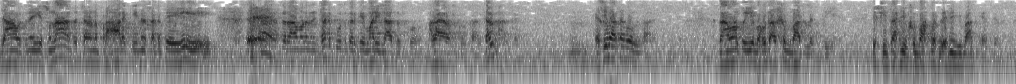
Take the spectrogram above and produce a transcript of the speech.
जहाँ उसने ये सुना तो चरण प्रहार की न सकते ही। तो रावण ने झट कूद करके मारी लात उसको, भगाया उसको, कहा, चल भाग ऐसी बातें बोलता है। रावण को ये बहुत अशुभ बात लगती है कि सीता जी को वापस देने की बात कहते हैं।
